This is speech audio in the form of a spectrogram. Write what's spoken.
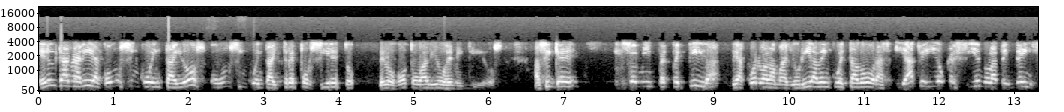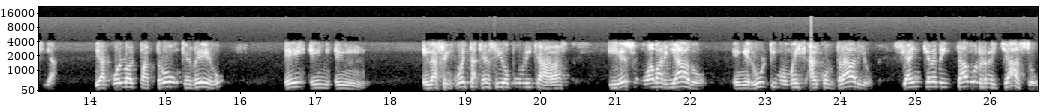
él ganaría con un 52 o un 53% de los votos válidos emitidos. Así que esa es mi perspectiva de acuerdo a la mayoría de encuestadoras y ha ido creciendo la tendencia de acuerdo al patrón que veo en, en, en, en las encuestas que han sido publicadas y eso no ha variado en el último mes, al contrario, se ha incrementado el rechazo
